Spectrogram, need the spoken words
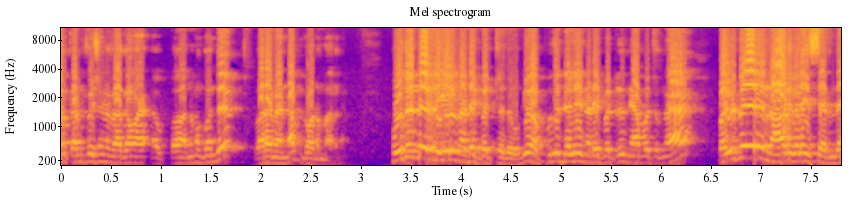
ஒரு கன்ஃபியூஷன் நமக்கு வந்து வர வேண்டாம். கவனமா இருங்க. புதுடெல்லியில் நடைபெற்றது. ஓகேவா புதுடெல்லியில் நடைபெற்றது ஞாபகம் பல்வேறு நாடுகளை சேர்ந்த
